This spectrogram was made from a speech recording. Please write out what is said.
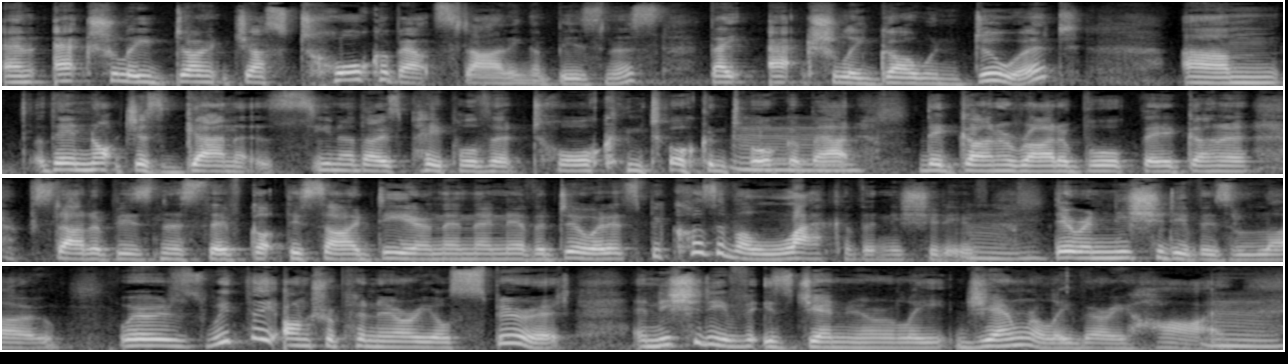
and actually don't just talk about starting a business, they actually go and do it um, they're not just gunners. You know, those people that talk and talk and talk mm. about they're going to write a book, they're going to start a business, they've got this idea and then they never do it. It's because of a lack of initiative. Mm. Their initiative is low. Whereas with the entrepreneurial spirit, initiative is generally generally very high. Mm.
